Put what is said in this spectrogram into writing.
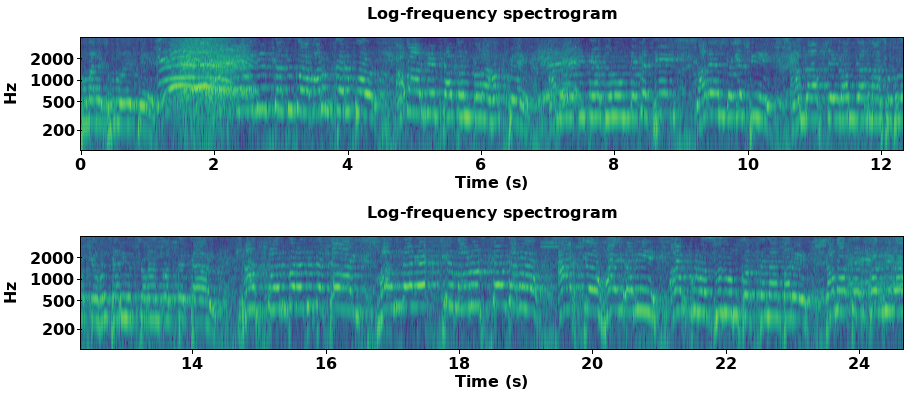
সমানে শুরু হয়েছে। নির্যাতিত আবার নির্যাতন করা হচ্ছে। আমরা জুলুম দেখেছি, জালেম দেখেছি। আমরা আজকে রমজান মাস উপলক্ষে হুঁশিয়ারি উচ্চারণ করতে চাই। সাবধান করে দিতে চাই, মান্দার একটি মানুষকে জানো আর কেউ হয়রানি, আর কোনো জুলুম করতে না পারে। জামাতের কর্মীরা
